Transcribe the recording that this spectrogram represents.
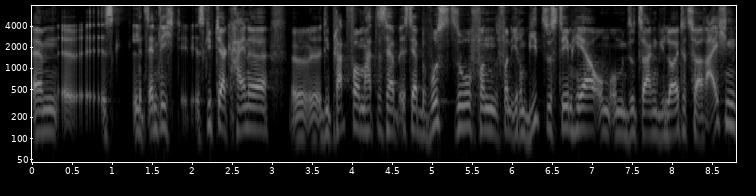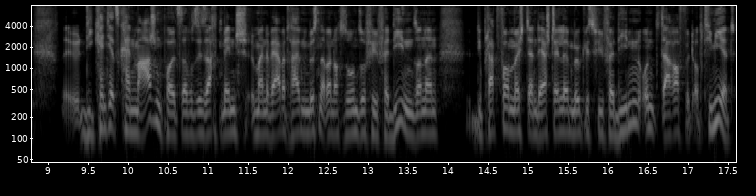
Ähm, äh, es letztendlich, es gibt ja keine, äh, die Plattform hat es ja, ist ja bewusst so von, von ihrem Beat-System her, um, um sozusagen die Leute zu erreichen. Äh, die kennt jetzt kein Margenpolster, wo sie sagt, Mensch, meine Werbetreibenden müssen aber noch so und so viel verdienen, sondern die Plattform möchte an der Stelle möglichst viel verdienen und darauf wird optimiert.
